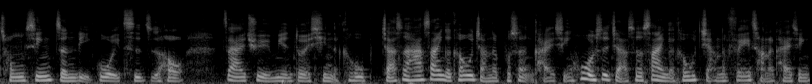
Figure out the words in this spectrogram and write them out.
重新整理过一次之后，再去面对新的客户。假设他上一个客户讲的不是很开心，或者是假设上一个客户讲的非常的开心，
